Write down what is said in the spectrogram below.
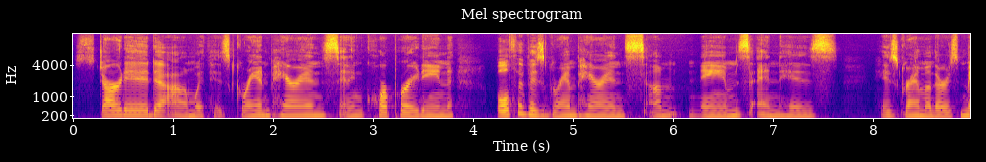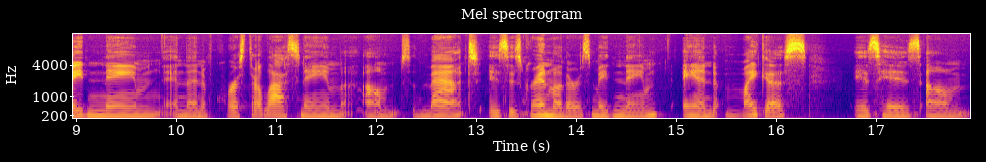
started um, with his grandparents and incorporating both of his grandparents' um, names and his his grandmother's maiden name, and then of course their last name. Um, so Matt is his grandmother's maiden name, and Mikos is his um,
